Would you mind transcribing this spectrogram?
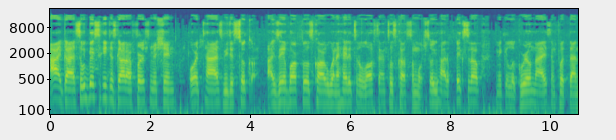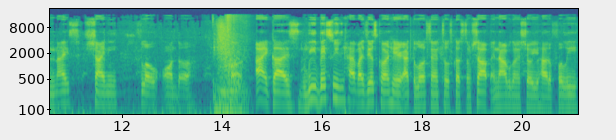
Alright guys, so we basically just got our first mission or task. We just took Isaiah Barfield's car. We're gonna head it to the Los Santos Custom. We'll show you how to fix it up, make it look real nice, and put that nice shiny flow on the car. Alright guys, we basically have Isaiah's car here at the Los Santos Custom Shop, and now we're gonna show you how to fully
